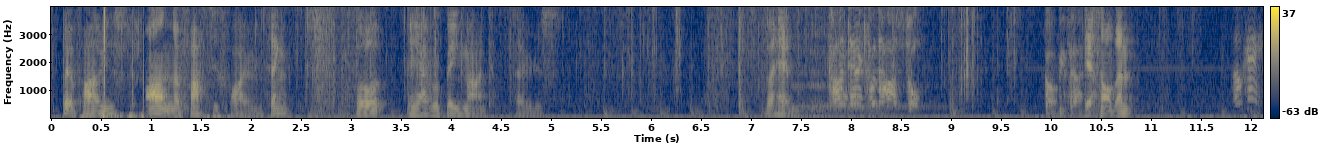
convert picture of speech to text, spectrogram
Spitfires aren't the fastest firing thing, but they have a big mag, so just. Is that him? Contact with hostile. Copy that. Guess not them. Okay.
